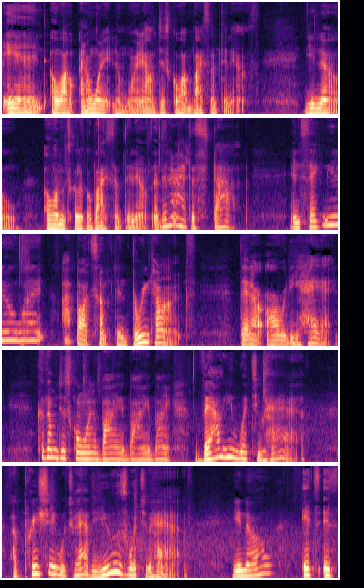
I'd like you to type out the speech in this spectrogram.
and, oh, I, I don't want it no more. And I'll just go out and buy something else you know, oh, I'm just going to go buy something else. And then I had to stop and say, you know what? I bought something three times that I already had. because I'm just going to buy and buy and buy. Value what you have, appreciate what you have, use what you have. You know, it's it's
